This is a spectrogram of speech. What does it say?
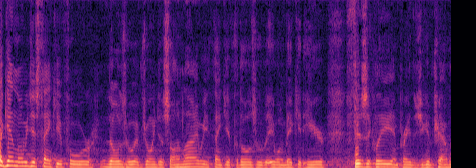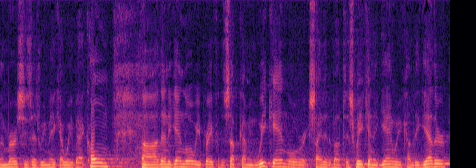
Again, Lord, we just thank you for those who have joined us online. We thank you for those who were able to make it here physically, and pray that you give traveling mercies as we make our way back home. Uh, then again, Lord, we pray for this upcoming weekend. Lord, we're excited about this weekend again. We come together.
